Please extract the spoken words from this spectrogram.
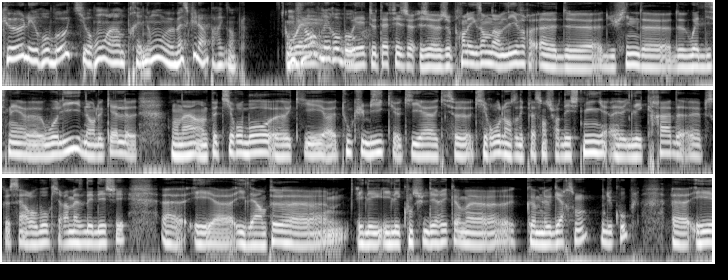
que les robots qui auront un prénom masculin, par exemple. On genre les robots. Oui, tout à fait. Je, je, prends l'exemple dans le livre euh, de, du film de, de Walt Disney euh, Wally, dans lequel euh, on a un petit robot qui est tout cubique, qui, qui, se, qui roule en se déplaçant sur des chenilles. il est crade parce que c'est un robot qui ramasse des déchets et il est un peu, il est, il est considéré comme comme le garçon du couple et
